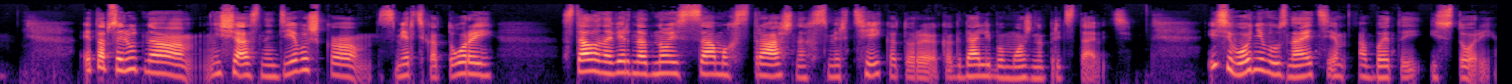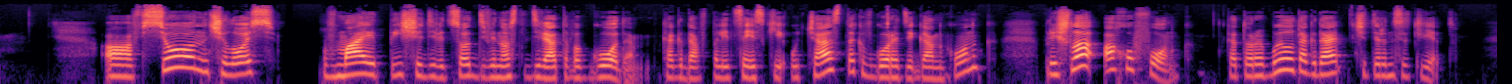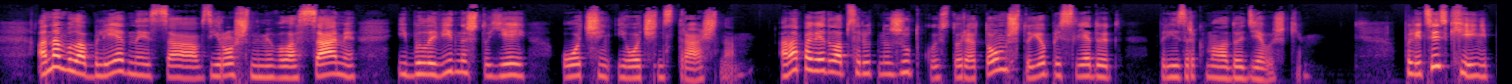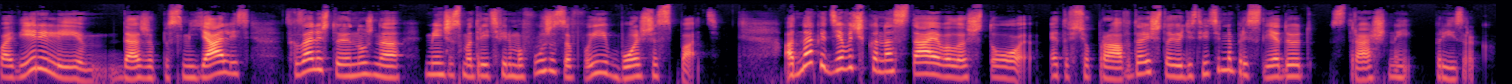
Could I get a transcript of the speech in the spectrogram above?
Это абсолютно несчастная девушка, смерть которой стала, наверное, одной из самых страшных смертей, которые когда-либо можно представить. И сегодня вы узнаете об этой истории. А, Все началось в мае 1999 года, когда в полицейский участок в городе Гонконг пришла Ахо Фонг, которой было тогда 14 лет. Она была бледной, со взъерошенными волосами, и было видно, что ей очень и очень страшно. Она поведала абсолютно жуткую историю о том, что ее преследует призрак молодой девушки. Полицейские ей не поверили, даже посмеялись, сказали, что ей нужно меньше смотреть фильмов ужасов и больше спать. Однако девочка настаивала, что это все правда и что ее действительно преследует страшный призрак.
